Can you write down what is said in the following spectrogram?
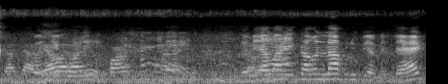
દાદા, પછી વ્યવહાર બોલી. આવ્યો, પાણી નહીં. તો બે વાર એકાવન લાખ રૂપિયા મેં હેડ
